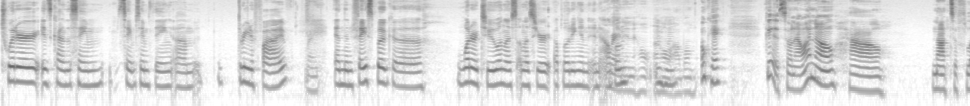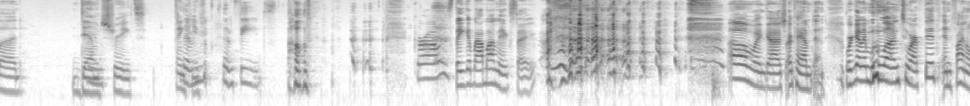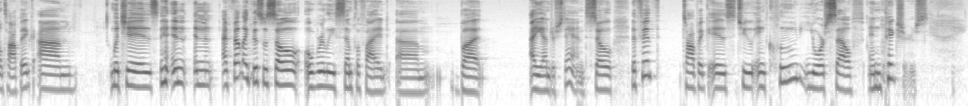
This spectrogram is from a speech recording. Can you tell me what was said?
Twitter is kind of the same same same thing. Um, three to five right and then Facebook, uh, one or two, unless unless you're uploading an, an album. right in a whole, a whole album okay Good. So now I know how not to flood them streets. Thank them, you. Them feeds. Oh, girl, I was thinking about my mixtape. oh my gosh. Okay, I'm done. We're gonna move on to our fifth and final topic, um, which is, and and I felt like this was so overly simplified, um, but I understand. So the fifth topic is to include yourself in pictures.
